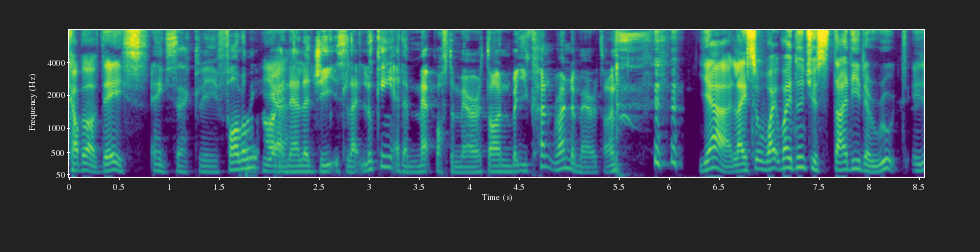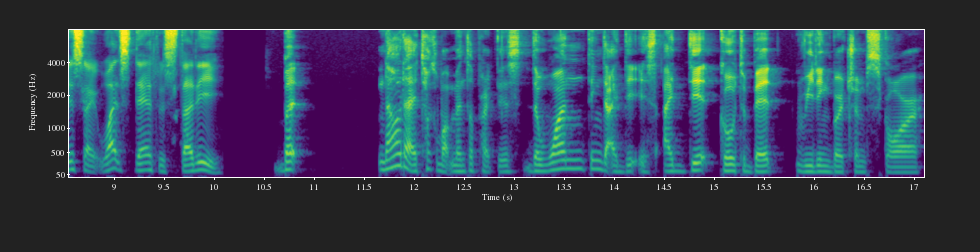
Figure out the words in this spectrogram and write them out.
couple of days. exactly. Following our Yeah. analogy is like looking at a map of the marathon, but you can't run the marathon. Yeah, like so. Why why don't you study the route? It's just like what's there to study? But now that I talk about mental practice, the one thing that I did is I did go to bed reading Bertram's score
